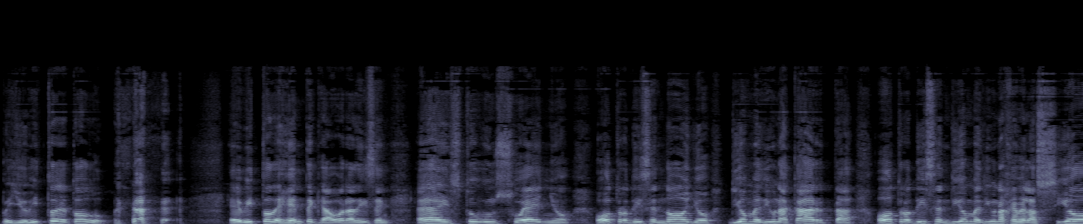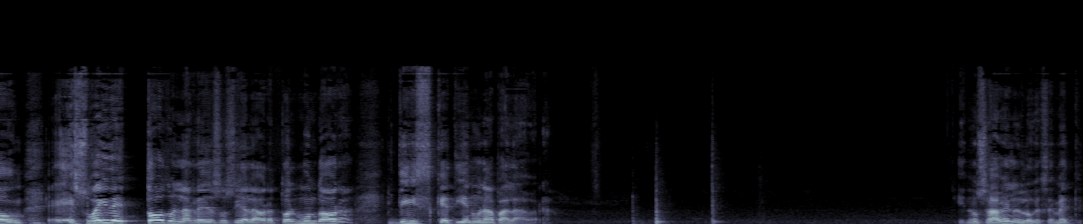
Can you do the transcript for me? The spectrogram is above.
Pues yo he visto de todo. He visto de gente que ahora dicen, Ay, estuve un sueño. Otros dicen, no, yo, Dios me dio una carta. Otros dicen, Dios me dio una revelación. Eso hay de todo en las redes sociales ahora. Todo el mundo ahora dice que tiene una palabra. Y no saben en lo que se mete.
